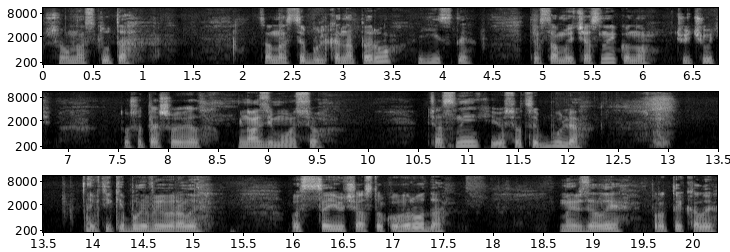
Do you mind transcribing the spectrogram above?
що у нас тут. Це у нас цибулька на перу їсти. Так само і часник, воно чуть-чуть. То що те, що я на зиму ось часник і ось цибуля. Як тільки були вигорали ось цей участок огорода, ми взяли, протикали,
